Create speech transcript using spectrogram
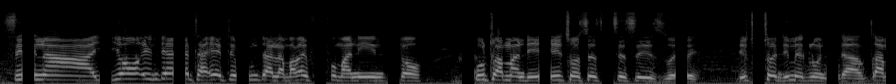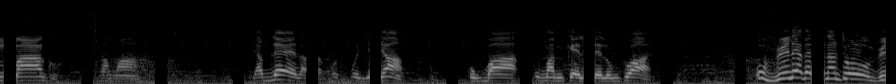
sinayo intetha ethi umntana makayifumane into kuthiwa manditsho sesisizwe nditsho ndime kuloo ndawo camakho Mama. Yabulela nkosiponyama ukuba umamkele lo mntwana. Uvile ke nantombi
